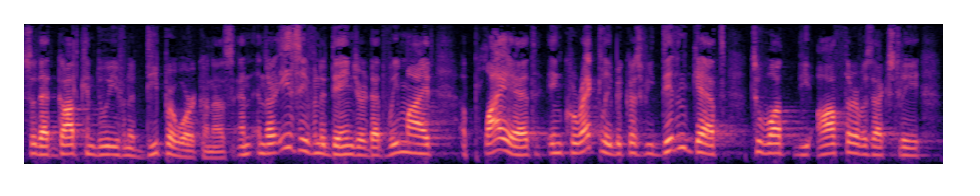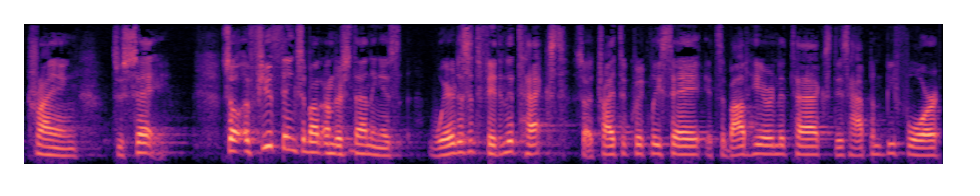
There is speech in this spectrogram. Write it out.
so that God can do even a deeper work on us. And, and there is even a danger that we might apply it incorrectly because we didn't get to what the author was actually trying to say. So, a few things about understanding is where does it fit in the text? So I tried to quickly say it's about here in the text, this happened before,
